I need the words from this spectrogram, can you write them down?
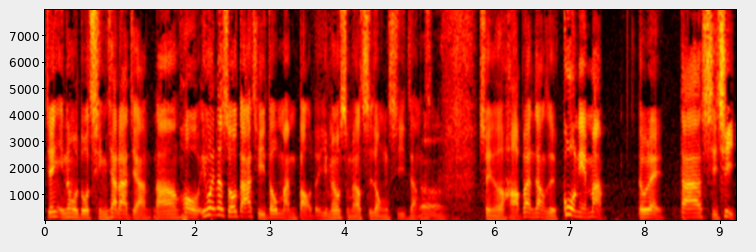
今天赢那么多，请一下大家。然后因为那时候大家其实都蛮饱的，也没有什么要吃东西这样子，嗯嗯，所以说好，不然这样子过年嘛，对不对？大家喜气，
